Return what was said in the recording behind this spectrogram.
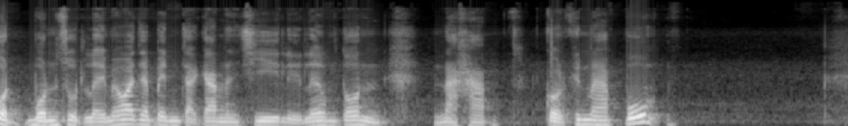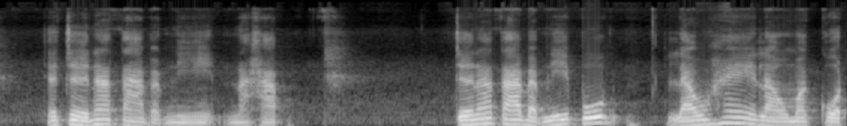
กดบนสุดเลยไม่ว่าจะเป็นจัดการบัญชีหรือเริ่มต้นนะครับ กดขึ้นมาปุ๊บจะเจอหน้าตาแบบนี้นะครับ เจอหน้าตาแบบนี้ปุ๊บแล้วให้เรามากด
